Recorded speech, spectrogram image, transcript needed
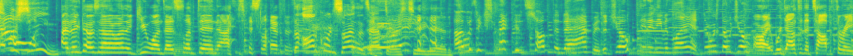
ever seen. I think that was another one of the cute ones that slipped in. I just laughed. The awkward silence after is too good. I was expecting something to happen. The joke didn't even land. There was no joke. All right, we're down to the top three.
